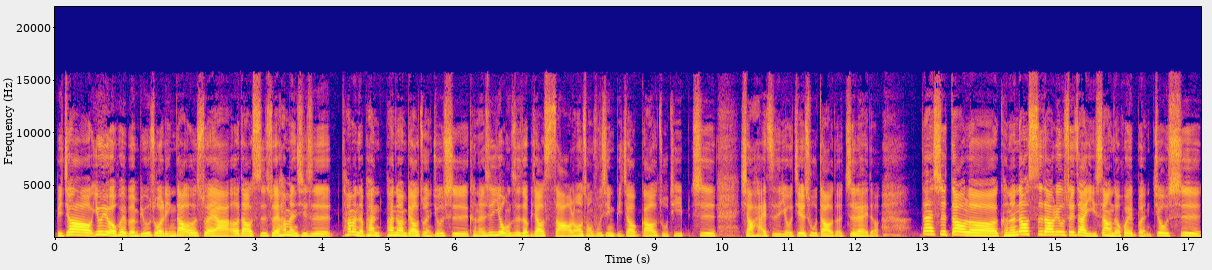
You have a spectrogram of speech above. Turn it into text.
比较幼幼的绘本，比如说零到二岁啊，二到四岁，他们其实他们的判判断标准就是可能是用字的比较少，然后重复性比较高，主题是小孩子有接触到的之类的。但是到了可能到四到六岁在以上的绘本，就是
